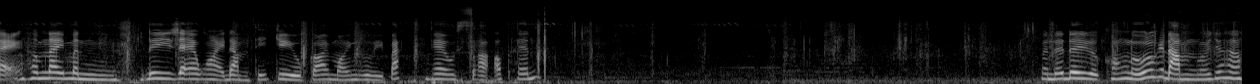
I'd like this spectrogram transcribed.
Bạn hôm nay mình đi ra ngoài đầm Thủy Triều coi mọi người bắt nghêu sò ốc hến. Mình đã đi được khoảng nửa cái đầm rồi chứ ha.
